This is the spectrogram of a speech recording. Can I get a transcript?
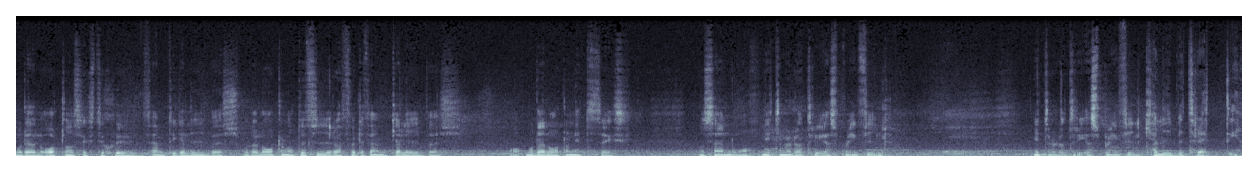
Modell 1867 50 kalibers, modell 1884 45 kalibers, modell 1896 och sen då 1903 Springfield. 1903 Springfield kaliber 30.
